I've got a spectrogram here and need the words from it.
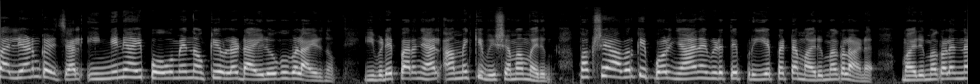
കല്യാണം കഴിച്ചാൽ ഇങ്ങനെയായി പോകുമെന്നൊക്കെയുള്ള ഡയലോഗുകളായിരുന്നു ഇവിടെ പറഞ്ഞാൽ അമ്മയ്ക്ക് വിഷമം വരും. പക്ഷേ അവർക്കിപ്പോൾ ഞാൻ അവിടുത്തെ പ്രിയപ്പെട്ട മരുമകളാണ്. മരുമകൾ എന്ന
